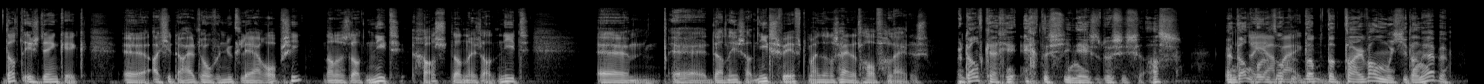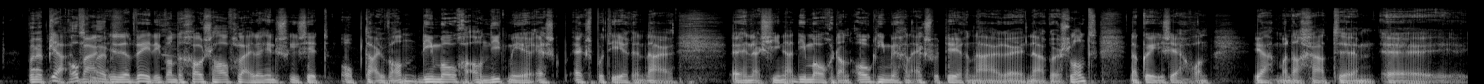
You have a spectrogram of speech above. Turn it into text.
Dat is denk ik, als je het nou hebt over nucleaire optie... dan is dat niet gas, dan is dat niet, dan is dat niet SWIFT... maar dan zijn het halfgeleiders. Maar dan krijg je echt de Chinees-Russische as. En dan Nou wordt ja, het ook, ik- dat, dat Taiwan moet je dan hebben. Dan heb je Ja, maar dat weet ik, want de grootste halfgeleiderindustrie zit op Taiwan. Die mogen al niet meer ex- exporteren naar, eh, naar China. Die mogen dan ook niet meer gaan exporteren naar, eh, naar Rusland. Dan kun je zeggen van. Ja, maar dan gaat eh, eh,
